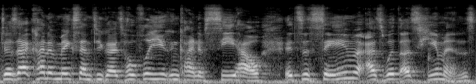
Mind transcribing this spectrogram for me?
Does that kind of make sense, you guys? Hopefully, you can kind of see how it's the same as with us humans.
